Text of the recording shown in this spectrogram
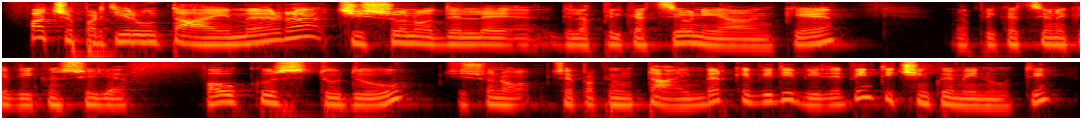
Faccio partire un timer, ci sono delle, delle applicazioni anche, un'applicazione che vi consiglio è Focus to Do, sono, c'è proprio un timer che vi divide 25 minuti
